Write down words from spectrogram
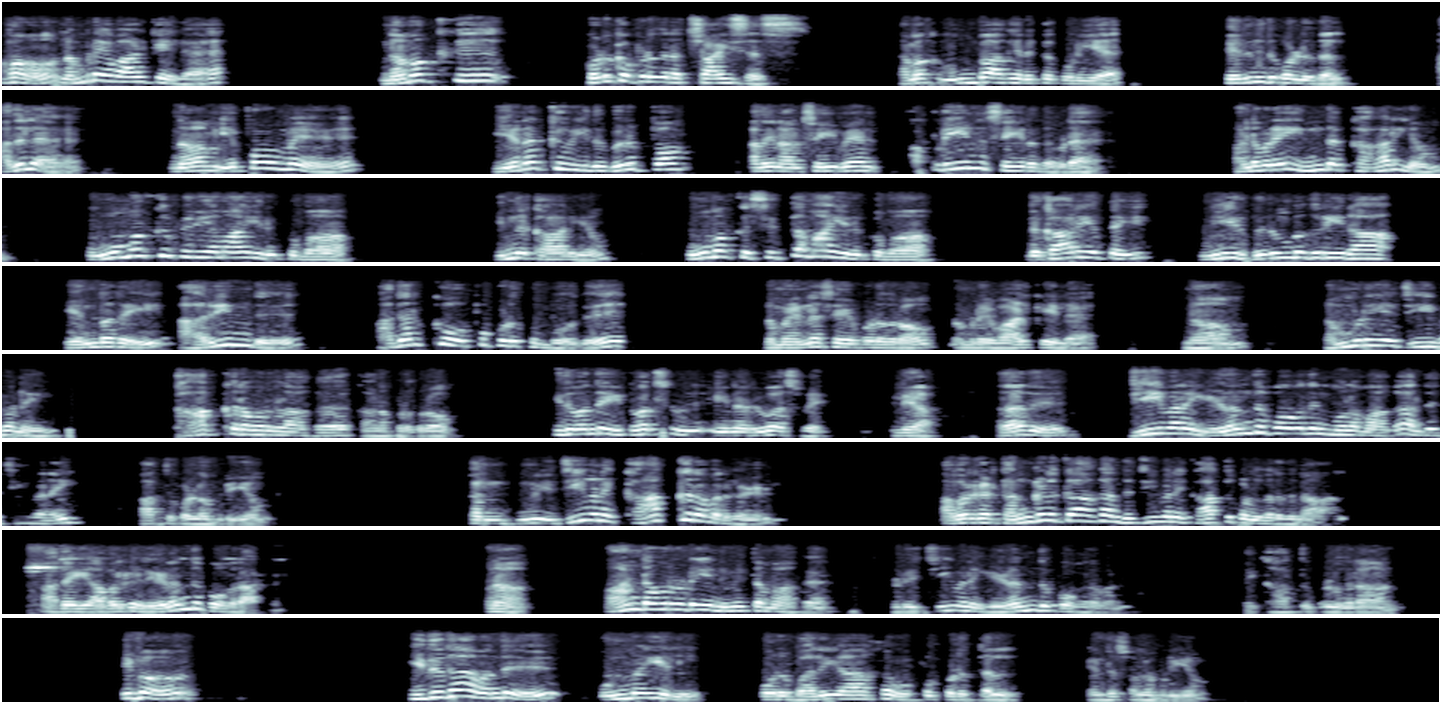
அப்போ நம்முடைய வாழ்க்கையில நமக்கு கொடுக்கப்படுகிற சாய்ஸஸ் நமக்கு முன்பாக இருக்கக்கூடிய தெரிந்து கொள்ளுதல் அதுல நாம் எப்பவுமே எனக்கு இது விருப்பம் அதை நான் செய்வேன் அப்படின்னு செய்யறதை விட ஆண்டவரே இந்த காரியம் உமக்கு பிரியமாய் இருக்குமா? இந்த காரியம் உமக்கு சித்தமாய் இருக்குமா? இந்த காரியத்தை நீர் விரும்புகிறீரா என்பதை அறிந்து அதற்கு ஒப்பு கொடுக்கும் போது நம்ம என்ன செய்யப்படுகிறோம்? நம்முடைய வாழ்க்கையில நாம் நம்முடைய ஜீவனை காக்கிறவர்களாக காணப்படுகிறோம். இது வந்து it works in a reverse way இல்லையா? அதாவது ஜீவனை இழந்து போவதன் மூலமாக அந்த ஜீவனை காத்து கொள்ள முடியும். தன் ஜீவனை காக்கிறவர்கள் அவர்கள் தங்களுக்காக அந்த ஜீவனை காத்துக் கொள்கிறதுனால் அதை அவர்கள் இழந்து போகிறார்கள். ஆனா ஆண்டவருடைய நிமித்தமாக அவருடைய ஜீவனை இழந்து போகிறவன் அதை காத்துக் கொள்கிறான். இப்போ இதுதான் வந்து உண்மையில் ஒரு பலியாக ஒப்பு கொடுத்தல். என்று சொல்ல முடியும்.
